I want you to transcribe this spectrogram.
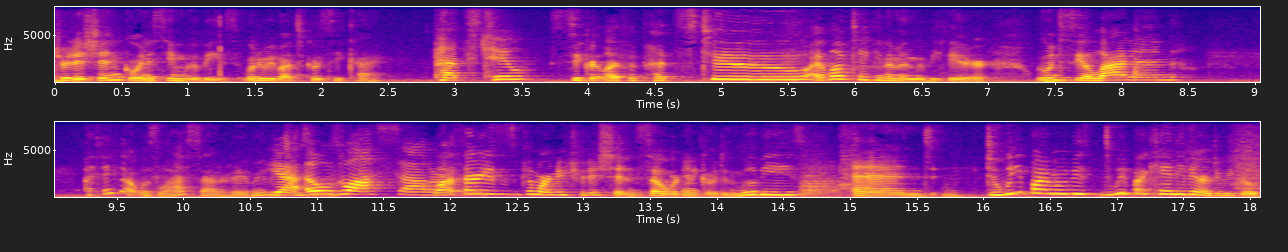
tradition, going to see movies. What are we about to go see, Kai? Pets too. Secret Life of Pets 2. I love taking them in movie theater. We went to see Aladdin. I think that was last Saturday, maybe Yeah, Tuesday. it was last Saturday. Last Saturdays has become our new tradition. So we're gonna go to the movies. And do we buy movies? Do we buy candy there, or do we go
